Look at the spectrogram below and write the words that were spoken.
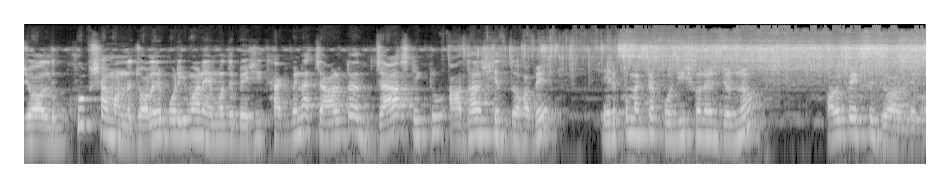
জল খুব সামান্য, জলের পরিমাণ এর মধ্যে বেশি থাকবে না। চালটা জাস্ট একটু আধা সেদ্ধ হবে। এরকম একটা পজিশনের জন্য অল্প একটু জল দেব।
